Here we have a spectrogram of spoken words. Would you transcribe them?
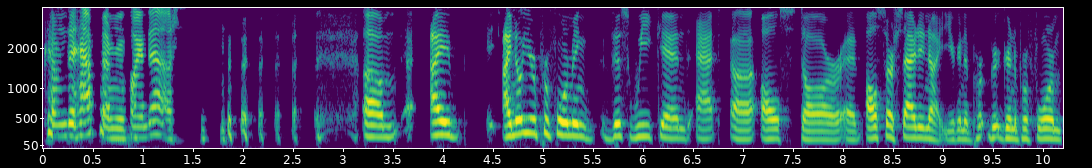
come to halftime and find out. um, I I know you're performing this weekend at uh, All Star uh, All Star Saturday night. You're gonna you're gonna perform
